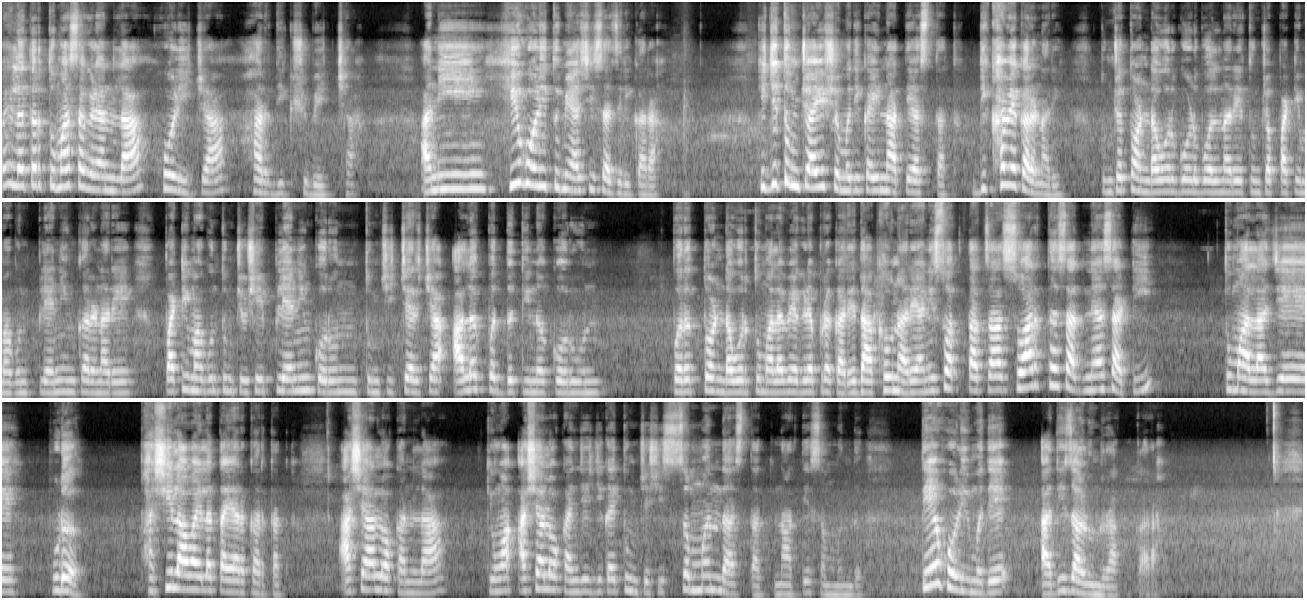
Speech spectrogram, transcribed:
पहिलं तर तुम्हा सगळ्यांना होळीच्या हार्दिक शुभेच्छा. आणि ही होळी तुम्ही अशी साजरी करा की जी तुमच्या आयुष्यामध्ये काही नाते असतात दिखावे करणारे. तुमच्या तोंडावर गोड बोलणारे तुमच्या पाठीमागून प्लॅनिंग करणारे पाठीमागून तुमच्याविषयी प्लॅनिंग करून तुमची चर्चा अलग पद्धतीनं करून परत तोंडावर तुम्हाला वेगळ्या प्रकारे दाखवणारे आणि स्वतःचा स्वार्थ साधण्यासाठी तुम्हाला जे पुढं फाशी लावायला तयार करतात अशा लोकांना किंवा अशा लोकांचे जे काही तुमच्याशी संबंध असतात नातेसंबंध ते होळीमध्ये आधी जाळून राख करा.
